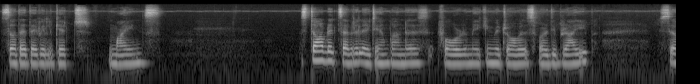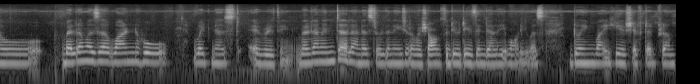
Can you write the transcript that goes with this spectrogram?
so that they will get mines. Stopped at several ATM counters for making withdrawals for the bribe. So Balram was the one who witnessed everything. Balram entirely understood the nature of Ashok's duties in Delhi, what he was doing, why he shifted from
